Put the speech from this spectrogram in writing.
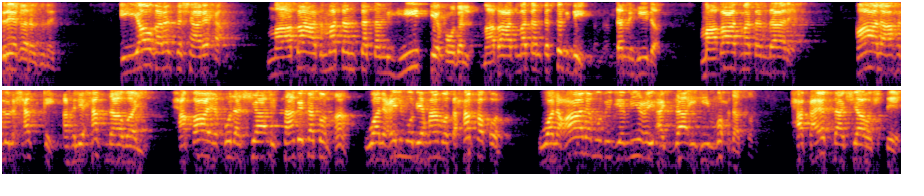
درې غرضونه دي یو غرض د شارح ما بعد متن ته تمهید کې خودل ما بعد متن ته سګدي تمهید ما بعد متن داره قال اهل الحق اهل حق دا وای حقائق الاشیاء ثابته والعلم بها متحقق والعالم بجميع اجزائه محدث حقائق دا اشیاء شته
